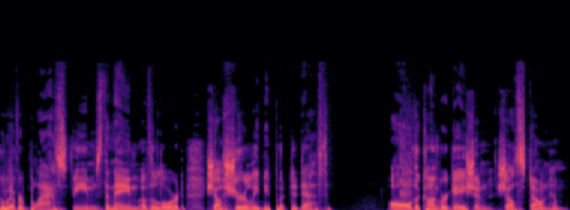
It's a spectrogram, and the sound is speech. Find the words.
Whoever blasphemes the name of the Lord shall surely be put to death. All the congregation shall stone him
